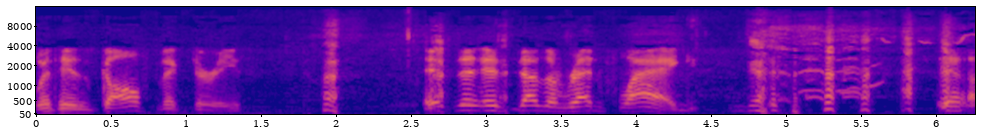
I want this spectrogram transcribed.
with his golf victories. it, it does a red flag. you know,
